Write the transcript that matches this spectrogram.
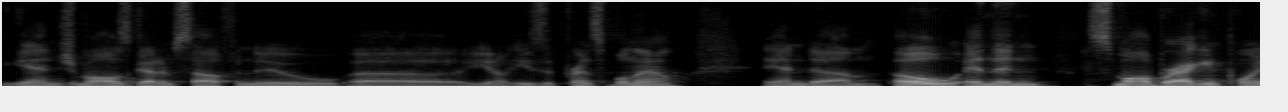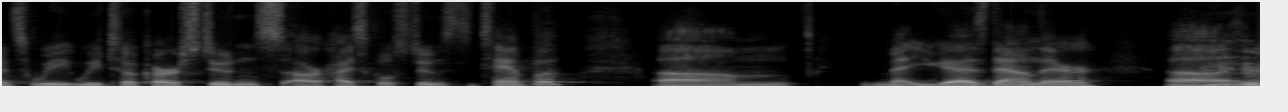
Again, Jamal's got himself a new, uh, you know, he's a principal now. And um, oh, and then small bragging points. We we took our students, our high school students, to Tampa. Um, met you guys down there. Uh, mm-hmm.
